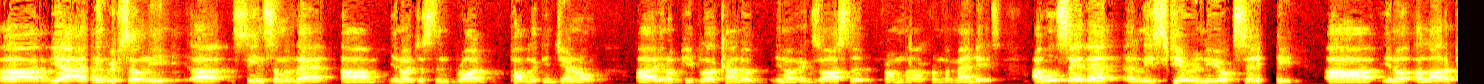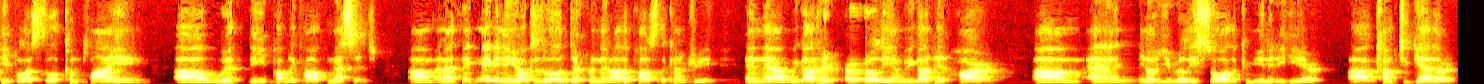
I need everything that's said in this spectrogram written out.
Um, yeah, I think we've certainly uh, seen some of that. Um, you know, just in broad public in general. Uh, you know, people are kind of you know exhausted from the from the mandates. I will say that at least here in New York City, uh, you know, a lot of people are still complying uh, with the public health message. Um, and I think maybe New York is a little different than other parts of the country in that we got hit early and we got hit hard. Um, and you know, you really saw the community here uh, come together.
